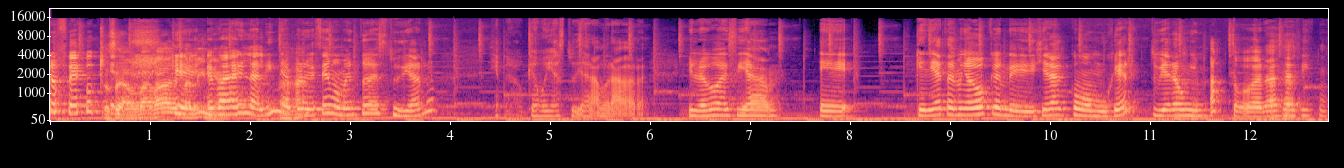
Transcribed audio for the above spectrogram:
pero que, O sea, va- va en que la línea. va en la línea, Ajá. pero en ese momento de estudiarlo, dije, pero ¿qué voy a estudiar ahora? ahora? Y luego decía, eh, quería también algo que me dijera como mujer tuviera un impacto, ¿verdad? O sea, así como,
